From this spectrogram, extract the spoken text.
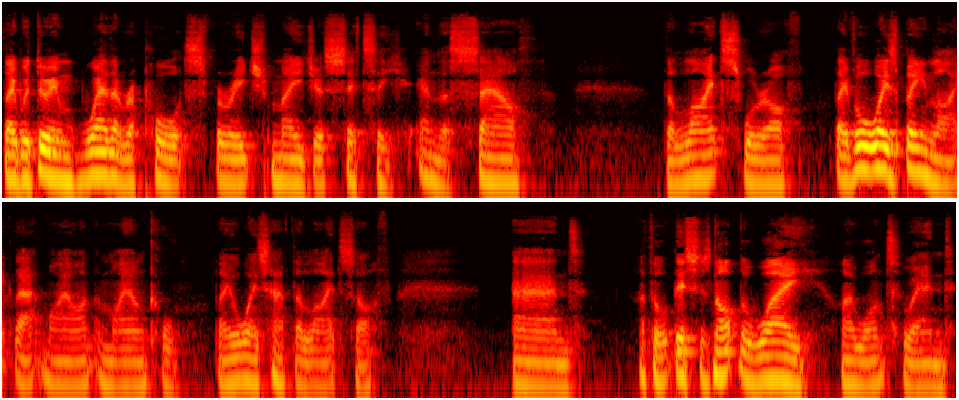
they were doing weather reports for each major city in the south. The lights were off They've always been like that, my aunt and my uncle. They always have the lights off. And I thought, this is not the way I want to end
